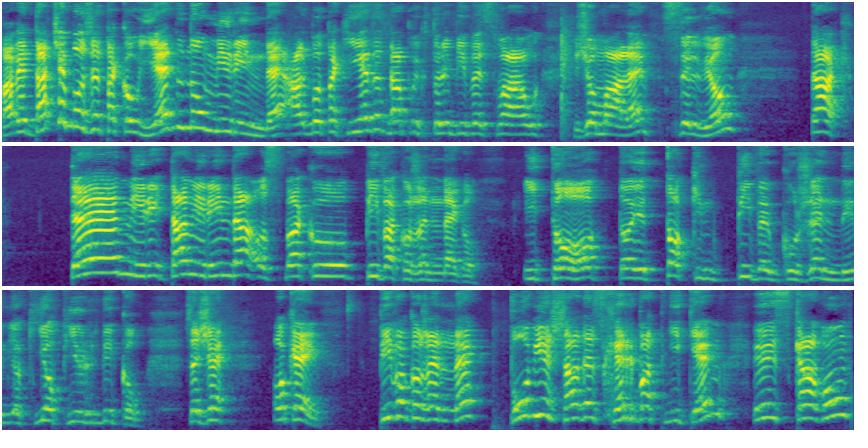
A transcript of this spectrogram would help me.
Pamiętacie może taką jedną mirindę, albo taki jeden napój, który mi wysłał ziomale z Sylwią? Tak, te miri ta mirinda o smaku piwa korzennego. I to, to jest takim piwem korzennym, jak ja pierdyką. W sensie, okej, piwo korzenne pomieszane z herbatnikiem, y, z kawą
